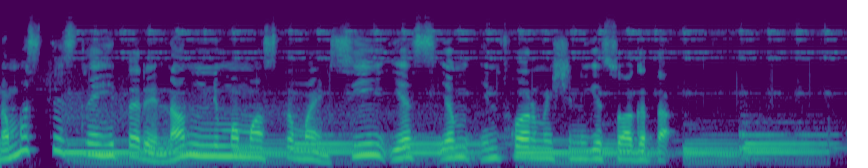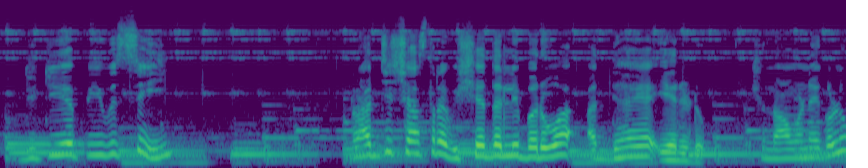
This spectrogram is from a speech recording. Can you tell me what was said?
ನಮಸ್ತೆ ಸ್ನೇಹಿತರೆ, ನಾನು ನಿಮ್ಮ master mind C S M ಇನ್ಫಾರ್ಮೇಷನ್ಗೆ ಸ್ವಾಗತ. ದ್ವಿತೀಯ ಪಿ ಯು ಸಿ ರಾಜ್ಯಶಾಸ್ತ್ರ ವಿಷಯದಲ್ಲಿ ಬರುವ ಅಧ್ಯಾಯ ಎರಡು, ಚುನಾವಣೆಗಳು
